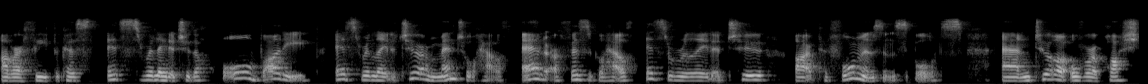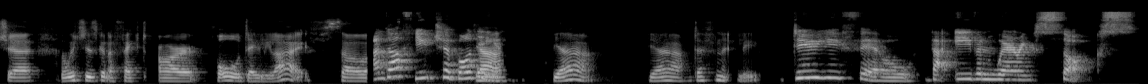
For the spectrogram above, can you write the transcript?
of our feet because it's related to the whole body. It's related to our mental health and our physical health. It's related to our performance in sports and to our overall posture, which is going to affect our whole daily life. So, and our future body. Yeah, yeah, yeah, definitely. Do you feel that even wearing socks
